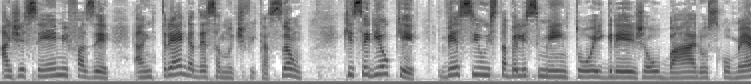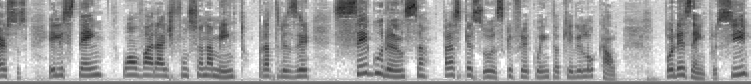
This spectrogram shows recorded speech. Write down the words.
a GCM fazer a entrega dessa notificação, que seria o quê? Ver se o estabelecimento, ou a igreja, ou o bar, ou os comércios, eles têm o alvará de funcionamento para trazer segurança para as pessoas que frequentam aquele local. Por exemplo, se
